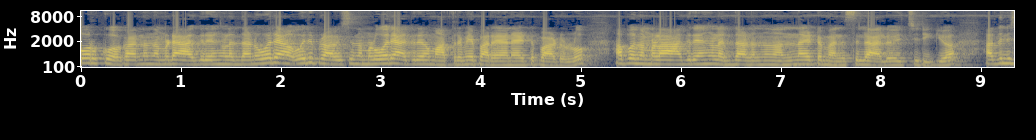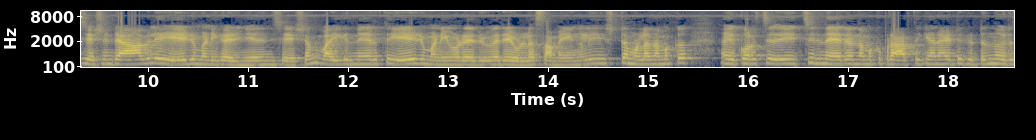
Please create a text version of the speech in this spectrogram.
ഓർക്കുക. കാരണം നമ്മുടെ ആഗ്രഹങ്ങൾ എന്താണ്? ഒരു ഒരു പ്രാവശ്യം നമ്മൾ ഒരാഗ്രഹം മാത്രമേ പറയാനായിട്ട് പാടുള്ളൂ. അപ്പോൾ നമ്മൾ ആഗ്രഹങ്ങൾ എന്താണെന്ന് നന്നായിട്ട് മനസ്സിൽ ആലോചിച്ചിരിക്കുക. അതിനുശേഷം രാവിലെ ഏഴ് മണി കഴിഞ്ഞതിന് ശേഷം വൈകുന്നേരത്തെ ഏഴ് മണിയോടെ വരെയുള്ള സമയങ്ങളിൽ ഇഷ്ടമുള്ള നമുക്ക് കുറച്ച് ഇച്ചിരി നേരം നമുക്ക് പ്രാർത്ഥിക്കാനായിട്ട് കിട്ടുന്ന ഒരു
